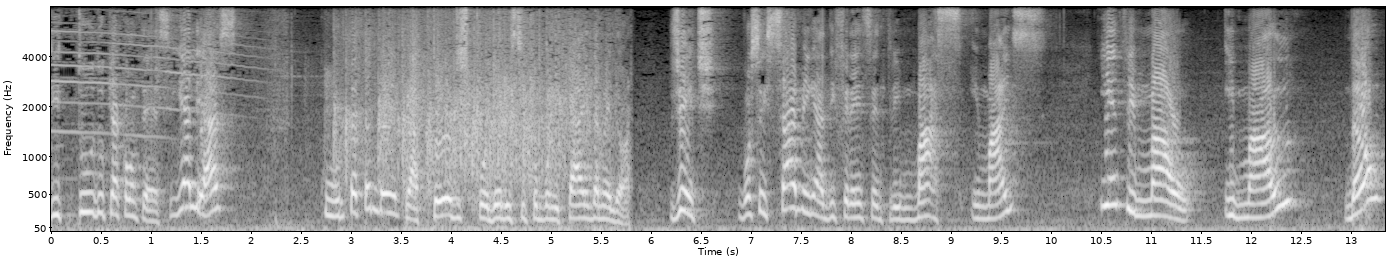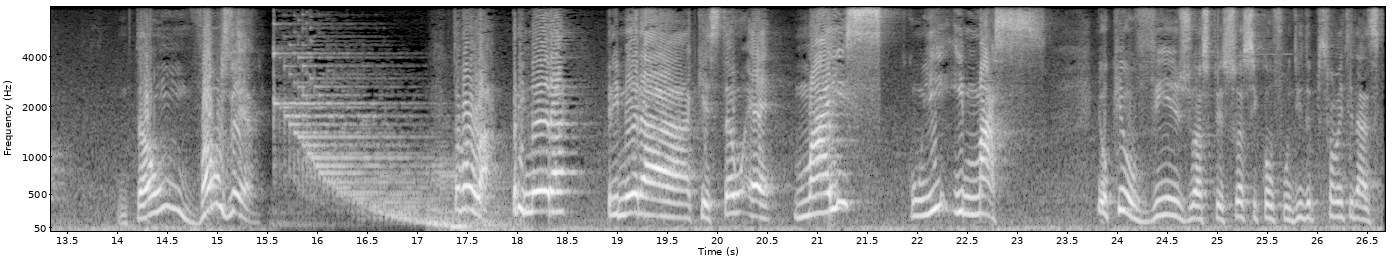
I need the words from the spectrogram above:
de tudo que acontece. E aliás, curta também, para todos poderem se comunicar ainda melhor. Gente, vocês sabem a diferença entre mas e mais? E entre mal e mal? Não? Então, vamos ver! Então vamos lá. Primeira, primeira questão é mais com i e mas. O que eu vejo as pessoas se confundindo, principalmente nas,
